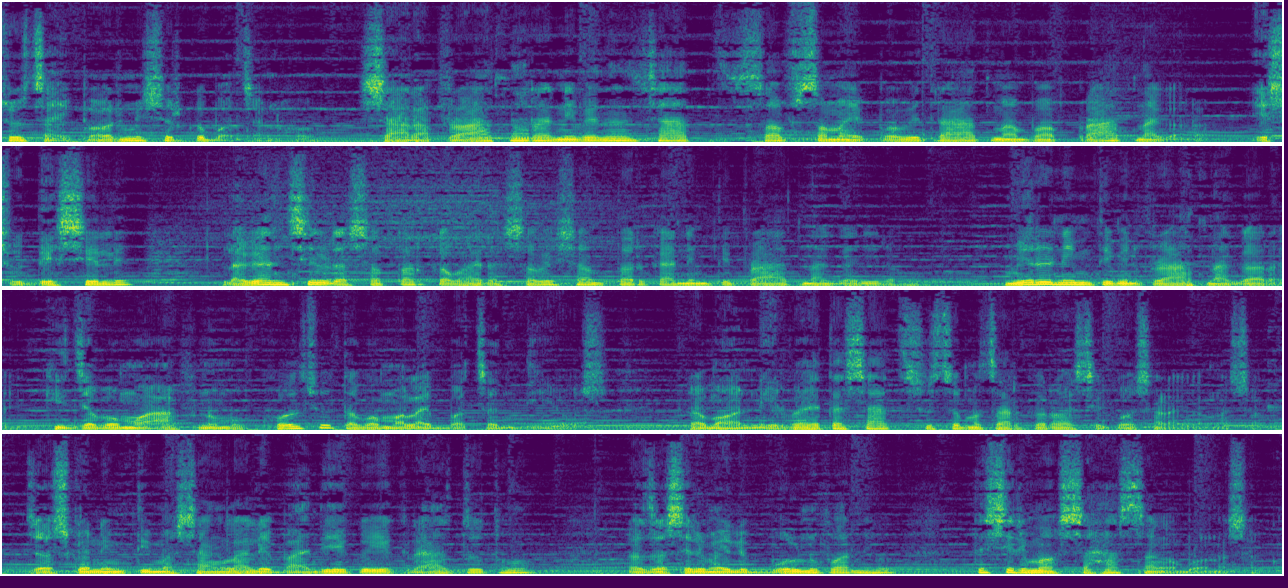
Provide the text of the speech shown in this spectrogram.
जो चाहिँ परमेश्वरको वचन हो सारा प्रार्थना र निवेदन साथ सब समय पवित्र आत्मामा प्रार्थना गर। यस उद्देश्यले लगनशील र सतर्क भएर सबै सन्तरका निम्ति प्रार्थना गरिरह। मेरो निम्ति पनि प्रार्थना गर कि जब म आफ्नो मुख खोल्छु तब मलाई वचन दियोस् र म निर्भयता साथ सुसमाचारको रहस्य घोषणा गर्न सक्छु। जसको निम्ति म साङ्लाले बाँधिएको एक राजदूत हुँ र जसरी मैले बोल्नु पर्ने हो त्यसरी म साहससँग बोल्न सकु।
